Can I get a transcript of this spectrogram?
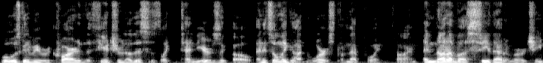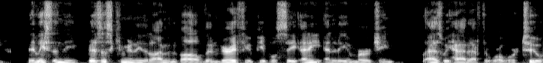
what was going to be required in the future. Now, this is like 10 years ago, and it's only gotten worse from that point in time. And none of us see that emerging. At least in the business community that I'm involved in, very few people see any entity emerging as we had after World War II.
